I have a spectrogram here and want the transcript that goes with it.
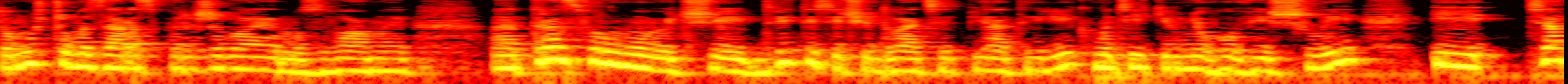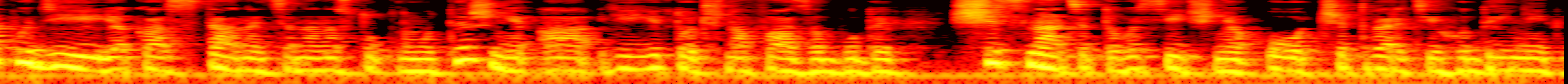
Тому що ми зараз переживаємо з вами е, трансформуючий 2025 рік. Ми тільки в нього війшли, і ця подія, яка станеться на наступному тижні, а її точна фаза буде 16 січня о 4 годині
